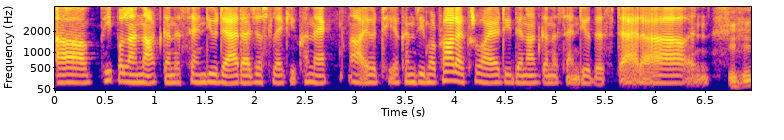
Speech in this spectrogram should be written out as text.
Uh, people are not going to send you data just like you connect IoT, a consumer product through IoT. They're not going to send you this data. And, mm-hmm.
